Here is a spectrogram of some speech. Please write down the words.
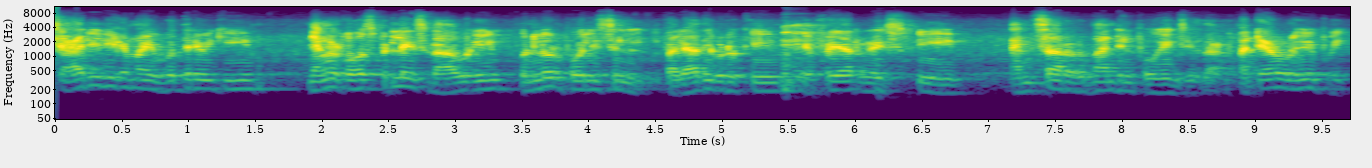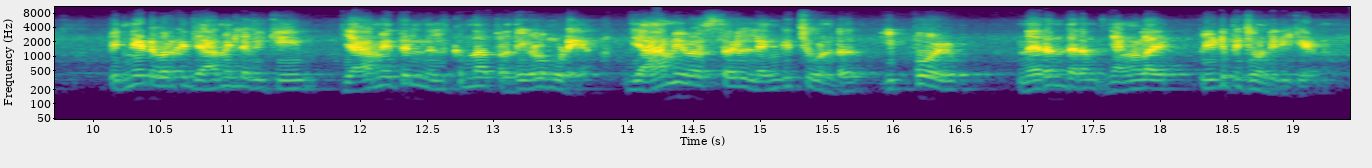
ശാരീരികമായി ഉപദ്രവിക്കുകയും ഞങ്ങൾ ഹോസ്പിറ്റലൈസ്ഡ് ആവുകയും പുനലൂർ പോലീസിൽ പരാതി കൊടുക്കുകയും എഫ്ഐആർ രജിസ്റ്റർ ചെയ്യുകയും അൻസാർ റിമാൻഡിൽ പോവുകയും ചെയ്തതാണ്. മറ്റേ ഒളിവിൽ പോയി. പിന്നീട് ഇവർക്ക് ജാമ്യം ലഭിക്കുകയും ജാമ്യത്തിൽ നിൽക്കുന്ന പ്രതികളും കൂടെയാണ്. ജാമ്യ വ്യവസ്ഥകൾ ലംഘിച്ചുകൊണ്ട് ഇപ്പോഴും നിരന്തരം ഞങ്ങളെ പീഡിപ്പിച്ചുകൊണ്ടിരിക്കുകയാണ്.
